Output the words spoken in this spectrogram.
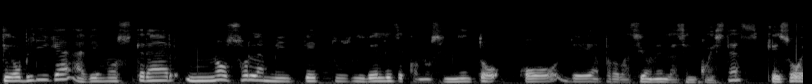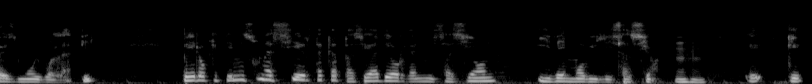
te obliga a demostrar no solamente tus niveles de conocimiento o de aprobación en las encuestas, que eso es muy volátil, pero que tienes una cierta capacidad de organización y de movilización. Eh, que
